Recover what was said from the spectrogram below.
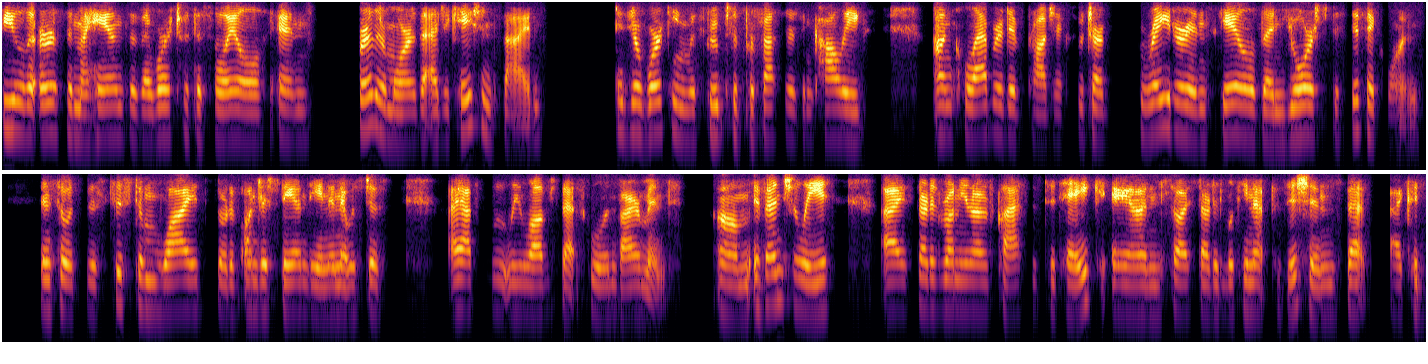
feel the earth in my hands as I worked with the soil. And furthermore, the education side is you're working with groups of professors and colleagues on collaborative projects, which are greater in scale than your specific one. And so it's this system wide sort of understanding. And it was just, I absolutely loved that school environment. Um, eventually, I started running out of classes to take. And so I started looking at positions that I could,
